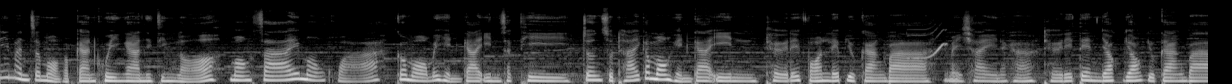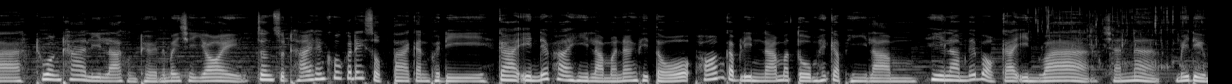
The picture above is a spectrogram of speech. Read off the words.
นี่มันจะเหมาะกับการคุยงานจริงๆหรอ มองซ้ายมองขวา ก็มองไม่เห็นกาอินสักที จนสุดท้ายก็มองเห็นกาอิน เธอได้ฟ้อนเล็บอยู่กลางบาร์ไม่ใช่นะคะ เธอได้เต้นยอกยอกอยู่กลางบาร์ท่วงท่าลีลาของเธอนั้นไม่ใช่ย่อย จนสุดท้ายทั้งคู่ก็ได้สบตากันพอดี กาอินได้พาฮีลัมมานั่งที่โต๊ะ พร้อมกับลินน้ำมาตูมให้กับฮีลัมฮีลัมได้บอกกาอินว่า ฉันน่ะ ไม่ดื่ม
